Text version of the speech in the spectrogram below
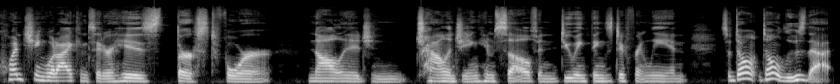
quenching what I consider his thirst for knowledge and challenging himself and doing things differently. And so don't don't lose that.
